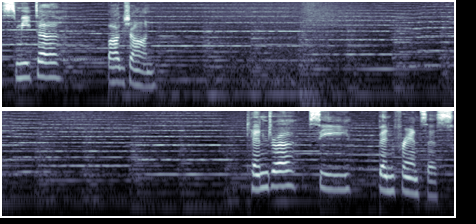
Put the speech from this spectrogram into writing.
Smita Bagjan. Kendra C. Ben Francis.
